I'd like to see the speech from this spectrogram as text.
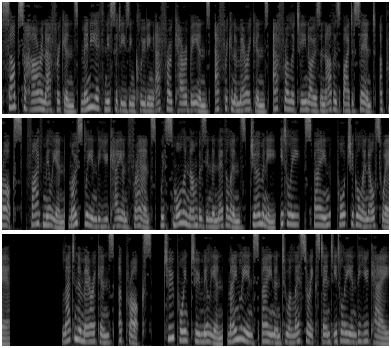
Sub-Saharan Africans many ethnicities including Afro-Caribbeans, African Americans, Afro-Latinos and others by descent, approx. 5 million, mostly in the UK and France, with smaller numbers in the Netherlands, Germany, Italy, Spain, Portugal and elsewhere. Latin Americans, approx. 2.2 million, mainly in Spain and to a lesser extent Italy and the UK.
